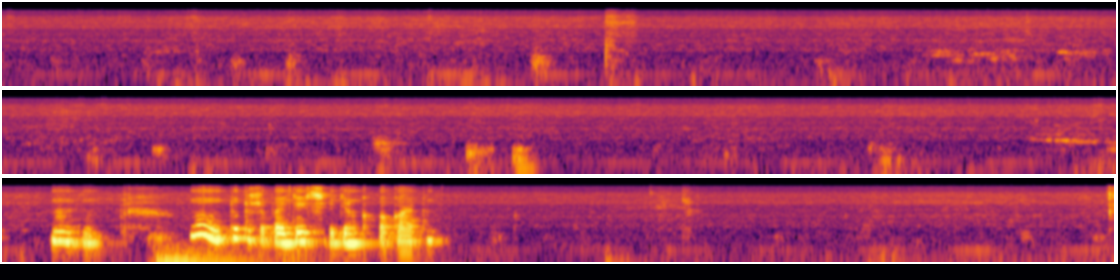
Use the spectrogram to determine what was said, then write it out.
Угу. Ну, тут уже, по идее, серединка какая-то.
